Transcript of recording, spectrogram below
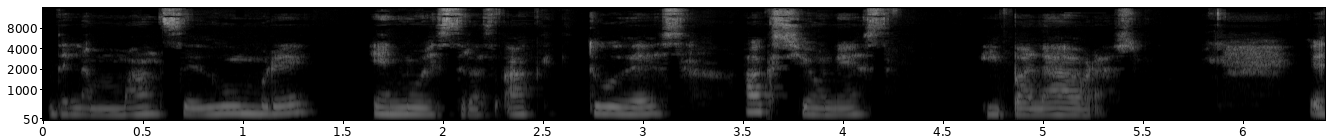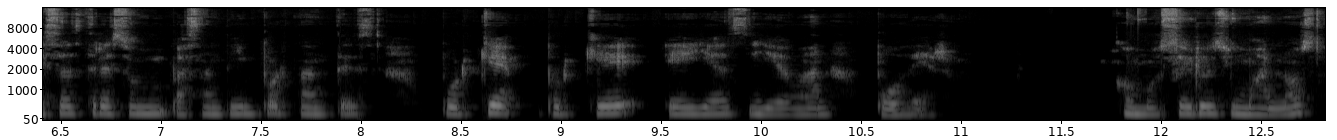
de la mansedumbre en nuestras actitudes, acciones y palabras. Esas tres son bastante importantes. ¿Por qué? Porque ellas llevan poder. Como seres humanos,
